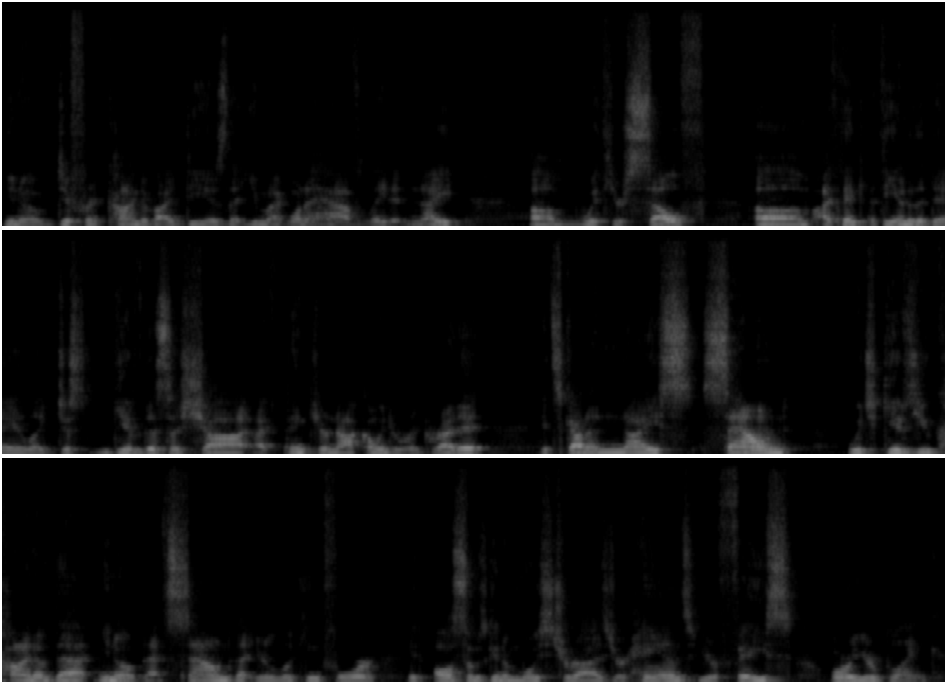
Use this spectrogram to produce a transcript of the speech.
you know different kind of ideas that you might want to have late at night um, with yourself. Um, I think at the end of the day, like just give this a shot. I think you're not going to regret it. It's got a nice sound, which gives you kind of that you know that sound that you're looking for. It also is going to moisturize your hands, your face, or your blank.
